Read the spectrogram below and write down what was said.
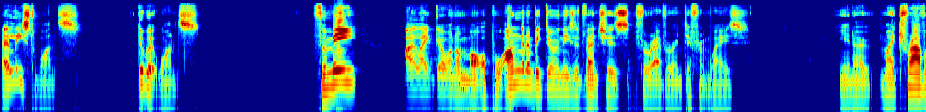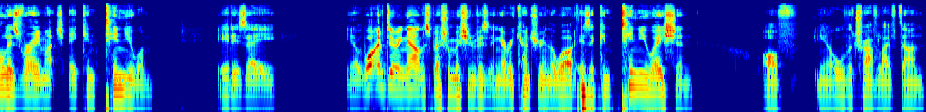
At least once do it once. For me, I like going on multiple. I'm going to be doing these adventures forever in different ways. You know, my travel is very much a continuum. It is a, you know, what I'm doing now, the special mission visiting every country in the world, is a continuation of, you know, all the travel I've done.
